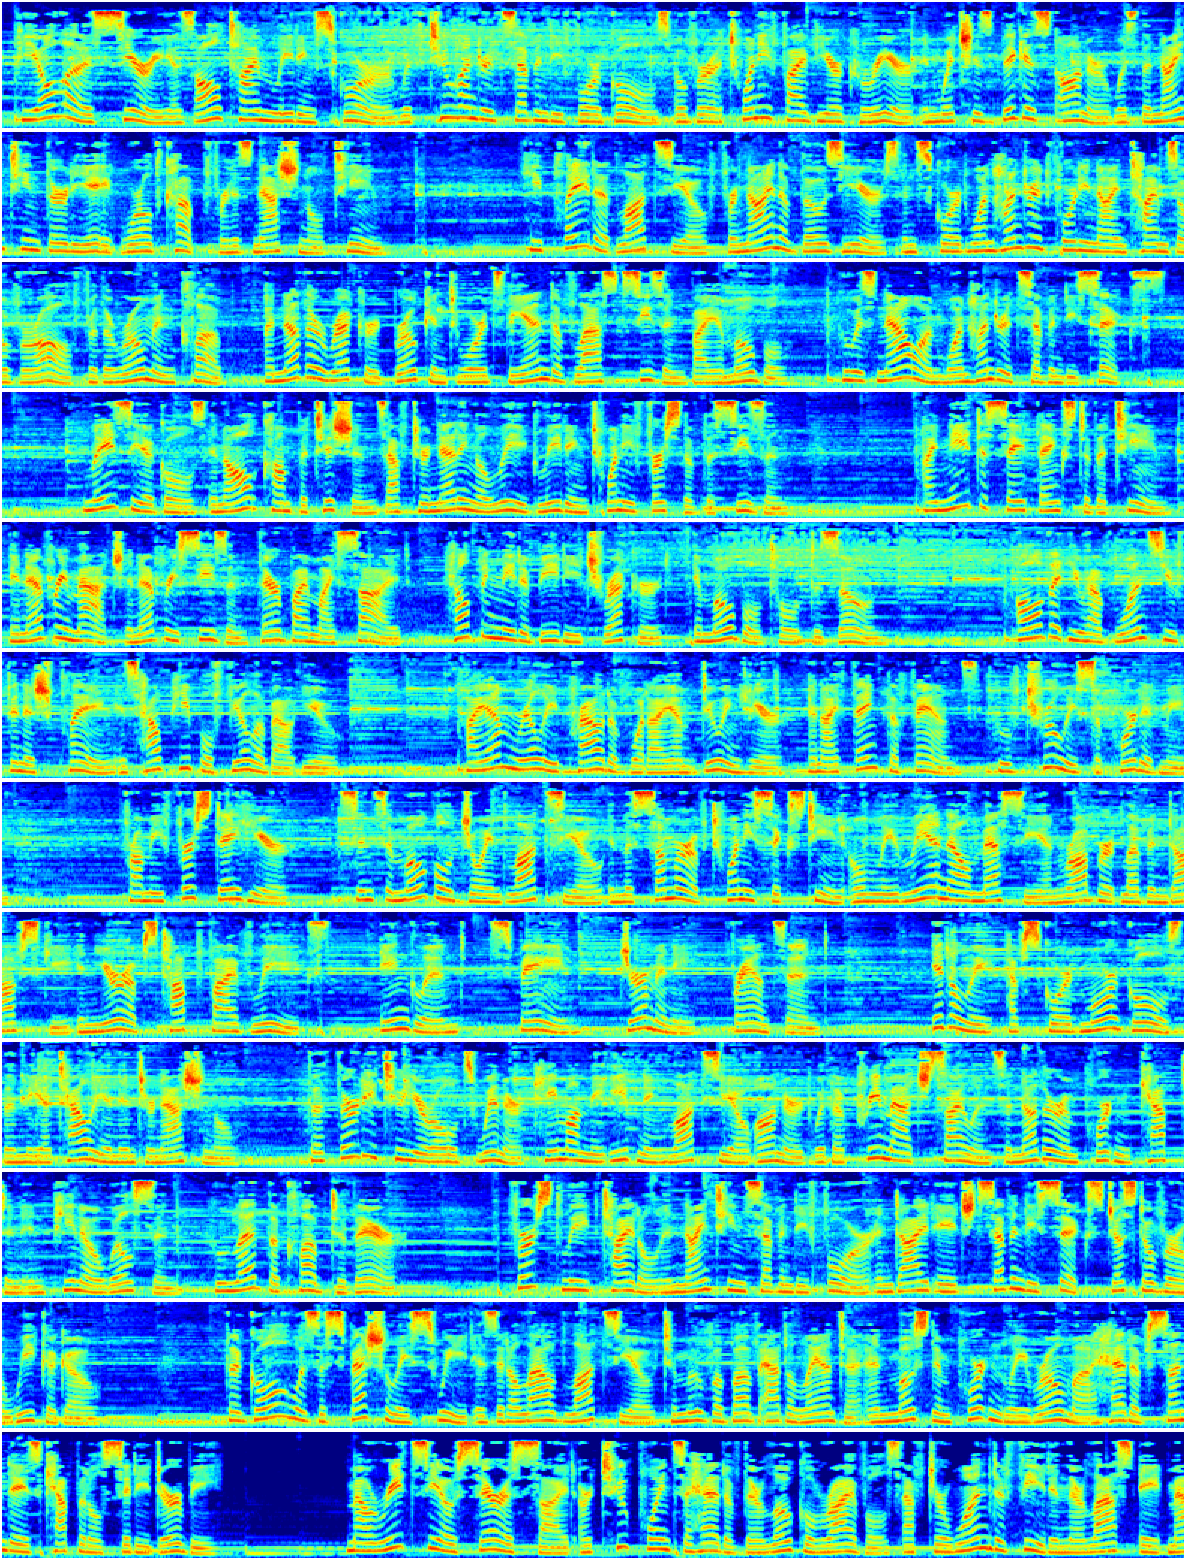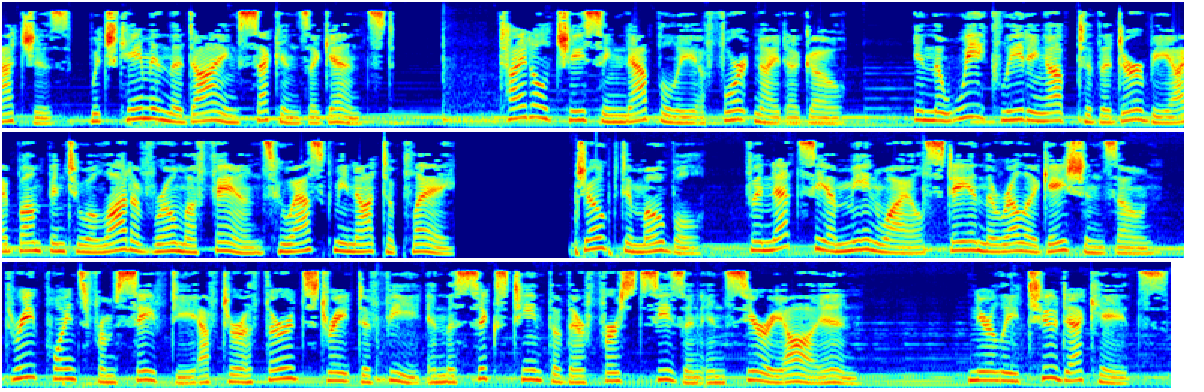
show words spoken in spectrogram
Piola is Serie A's all-time leading scorer with 274 goals over a 25-year career in which his biggest honor was the 1938 World Cup for his national team. He played at Lazio for nine of those years and scored 149 times overall for the Roman club, another record broken towards the end of last season by Immobile, who is now on 176. Lazio goals in all competitions after netting a league-leading 21st of the season. I need to say thanks to the team, in every match and every season they're by my side, helping me to beat each record, Immobile told DAZN. All that you have once you finish playing is how people feel about you. I am really proud of what I am doing here, and I thank the fans, who've truly supported me. From my first day here, since Immobile joined Lazio in the summer of 2016 only Lionel Messi and Robert Lewandowski in Europe's top five leagues, England, Spain, Germany, France and Italy have scored more goals than the Italian international. The 32-year-old's winner came on the evening Lazio honored with a pre-match silence another important captain in Pino Wilson, who led the club to their first league title in 1974 and died aged 76 just over a week ago. The goal was especially sweet as it allowed Lazio to move above Atalanta and most importantly Roma ahead of Sunday's capital city derby. Maurizio Sarri's side are two points ahead of their local rivals after one defeat in their last eight matches, which came in the dying seconds against title-chasing Napoli a fortnight ago. In the week leading up to the derby I bump into a lot of Roma fans who ask me not to play. Joked Immobile. Venezia meanwhile stay in the relegation zone, three points from safety after a third straight defeat in the 16th of their first season in Serie A in nearly two decades.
